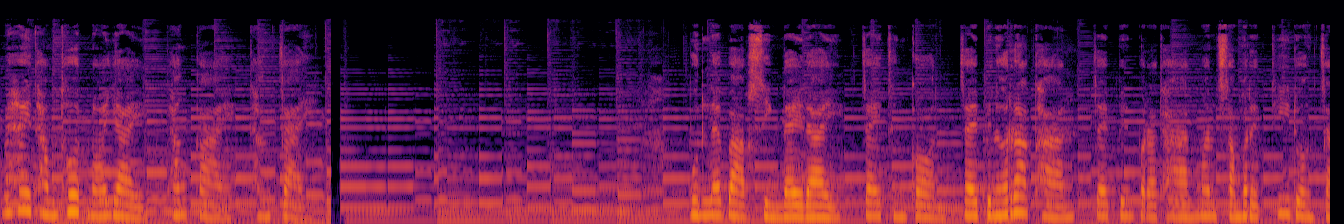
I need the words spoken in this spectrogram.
ไม่ให้ทำโทษน้อยใหญ่ ทั้งกายทั้งใจ บุญและบาปสิ่งใด ๆ ใจถึงก่อน ใจเป็นรากฐาน ใจเป็นประธานมันสำเร็จที่ดวงใจ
